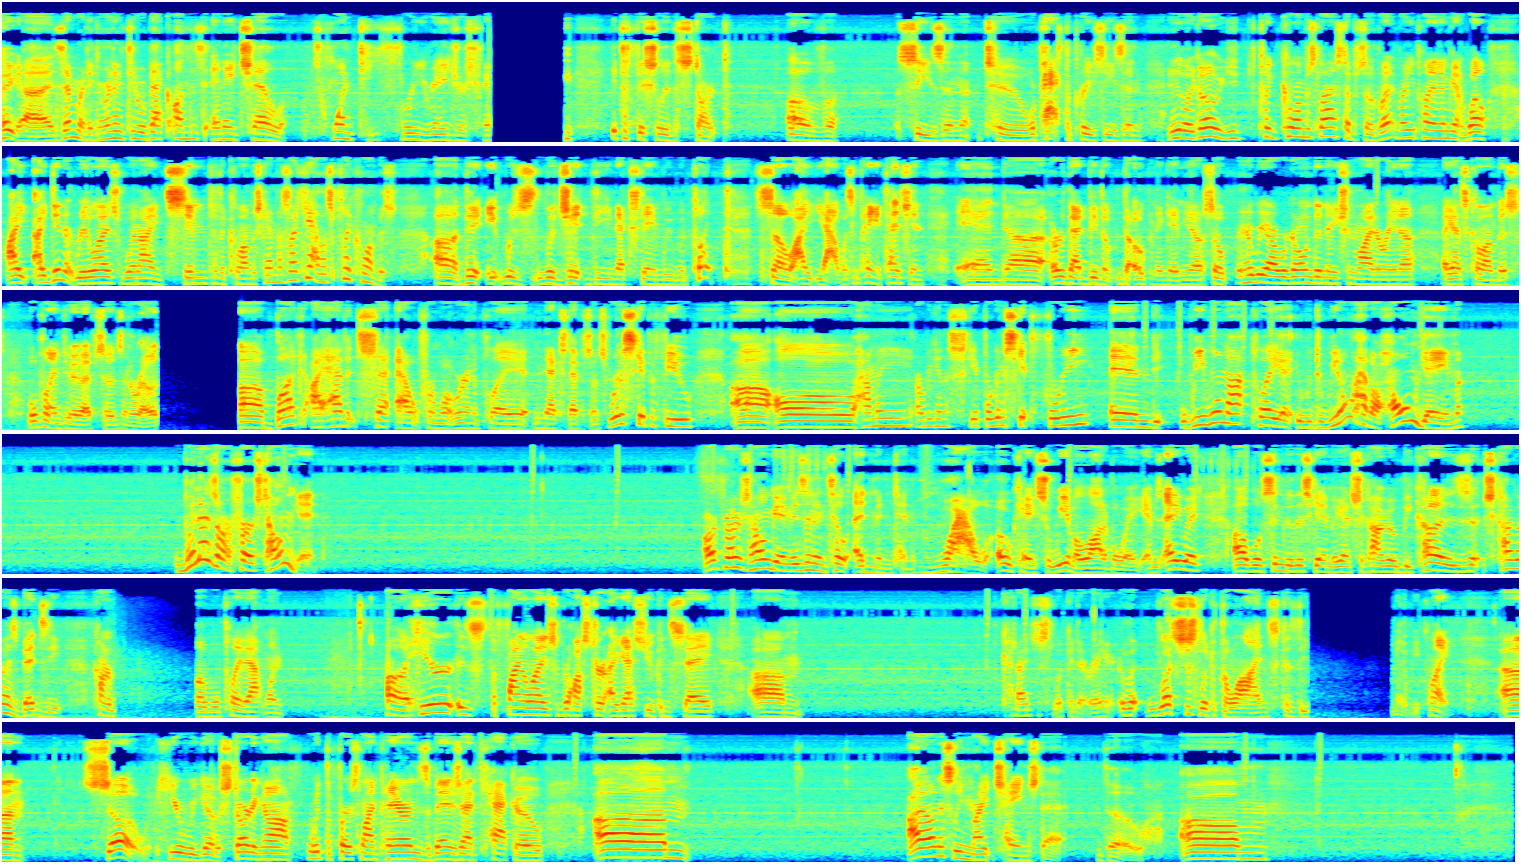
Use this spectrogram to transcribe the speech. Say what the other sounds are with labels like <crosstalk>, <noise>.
Hey guys, I'm. I'm ready to. We're back on this NHL 23 Rangers. It's officially the start of season two. We're past the preseason, and you're like, "Oh, you played Columbus last episode. Why, why are you playing them again?" Well, I I didn't realize when I simmed to the Columbus game. I was like, "Yeah, let's play Columbus." Uh, the, it was legit the next game we would play. So I yeah, I wasn't paying attention, and uh, or that'd be the the opening game, you know. So here we are. We're going to Nationwide Arena against Columbus. We'll play them two episodes in a row. Uh, but I have it set out for what we're going to play next episode. So we're to skip a few. Uh, all, how many are we going to skip? We're going to skip three, and we will not play it. We don't have a home game. When is our first home game? Our first home game isn't until Edmonton. Wow. Okay, so we have a lot of away games. Anyway, uh, we'll sim to this game against Chicago because Chicago has Bedsy. Connor we'll play that one. Uh, here is the finalized roster, I guess you can say. Um, could I just look at it right here? Let's just look at the lines, because I'm going to be playing. Um, so, here we go. Starting off with the first line, Panarin, Zibanejad, Kakko. Um, I honestly might change that, though. Um...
